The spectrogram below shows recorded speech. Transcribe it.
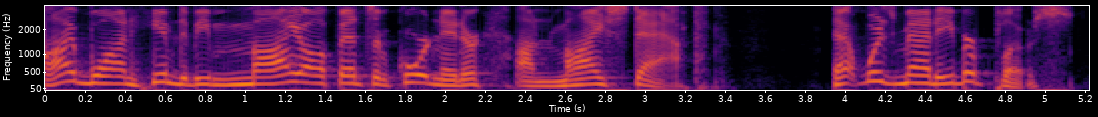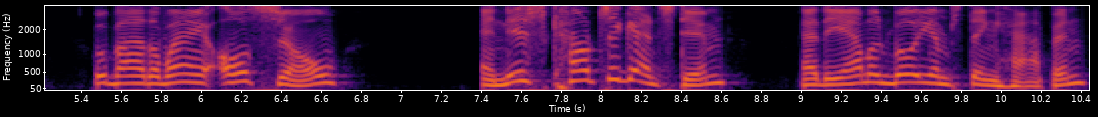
I want him to be my offensive coordinator on my staff? That was Matt Eberflus, who, by the way, also, and this counts against him, had the Alan Williams thing happen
